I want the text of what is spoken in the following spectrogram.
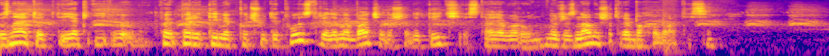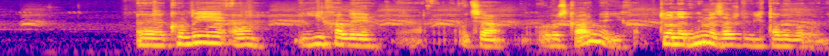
Ви знаєте, от як перед тим як почути постріли, ми бачили, що летить стая ворон. Ми вже знали, що треба ховатися. Е, Коли е, їхали, е, оця руська армія їхала, то над ними завжди літали ворони.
